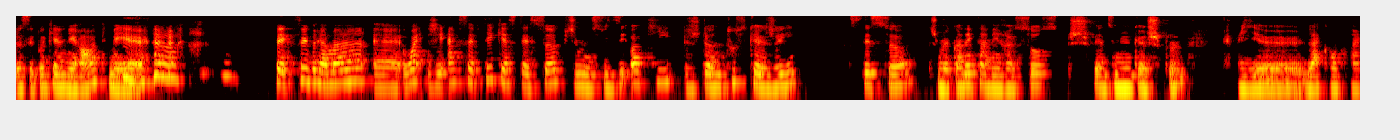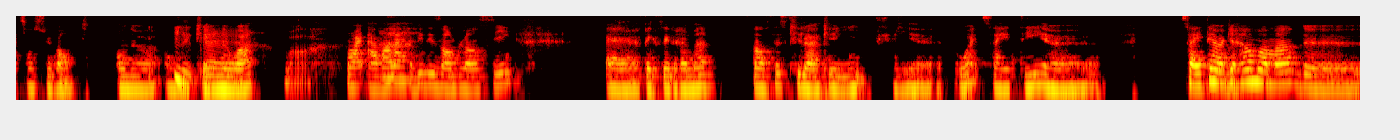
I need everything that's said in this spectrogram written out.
je sais pas quel miracle, mais fait que, tu sais, vraiment, euh, ouais, j'ai accepté que c'était ça, puis je me suis dit, OK, je donne tout ce que j'ai, c'est ça, je me connecte à mes ressources, je fais du mieux que je peux. Puis euh, la contraction suivante, on a, on a Noah. Ouais, avant l'arrivée des ambulanciers. Euh, fait que c'est vraiment Francis qui l'a accueilli. Puis ouais, ça a été ça a été un grand moment de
